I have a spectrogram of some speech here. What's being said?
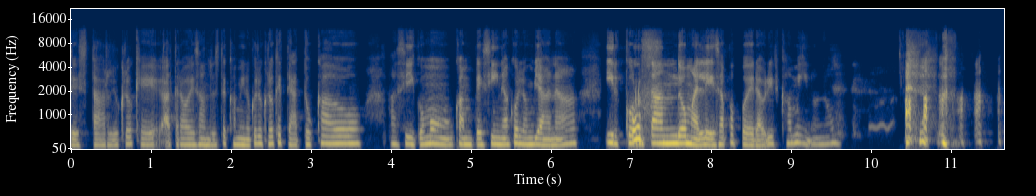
estar, yo creo que atravesando este camino, que yo creo que te ha tocado así como campesina colombiana, ir cortando maleza para poder abrir camino, ¿no?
